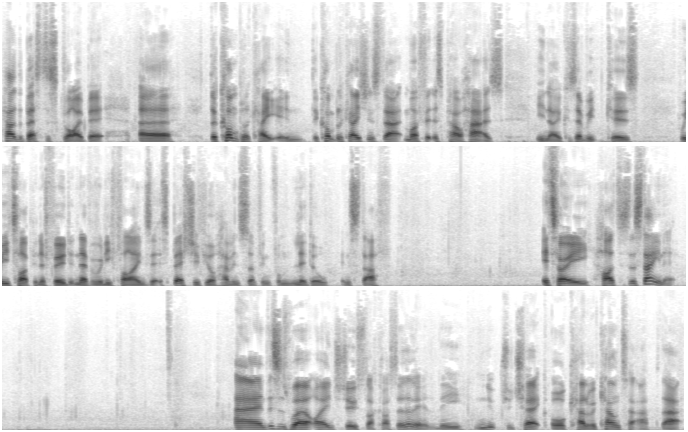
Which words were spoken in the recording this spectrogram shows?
how to best describe it, uh, the complicating, the complications that MyFitnessPal has, you know, because every, because when you type in a food, it never really finds it, especially if you're having something from Lidl and stuff. It's very hard to sustain it. And this is where I introduced, like I said earlier, the Nutracheck or Calorie Counter app that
